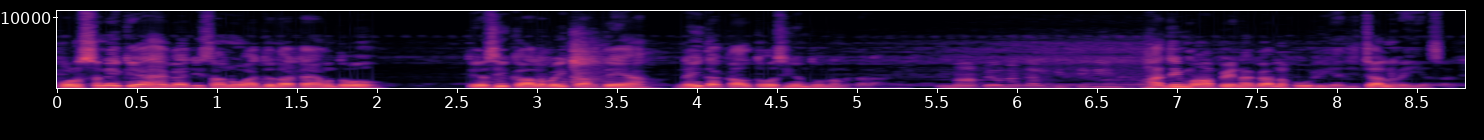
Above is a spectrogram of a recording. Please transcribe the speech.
ਪੁਲਿਸ ਨੇ ਕਿਹਾ ਹੈਗਾ ਜੀ ਸਾਨੂੰ ਅੱਜ ਦਾ ਟਾਈਮ ਦਿਓ ਤੇ ਅਸੀਂ ਕਾਰਵਾਈ ਕਰਦੇ ਹਾਂ ਨਹੀਂ ਤਾਂ ਕੱਲ ਤੋਂ ਅਸੀਂ ਅੰਦੋਲਨ ਕਰਾਂਗੇ। ਮਾਪਿਓ ਨਾਲ ਗੱਲ ਕੀਤੀ ਗਈ? ਹਾਂਜੀ ਮਾਪੇ ਨਾਲ ਗੱਲ ਹੋ ਰਹੀ ਹੈ ਜੀ ਚੱਲ ਰਹੀ ਹੈ ਸਾਡੀ।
